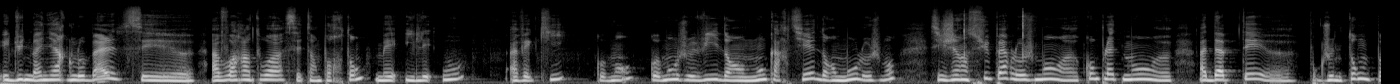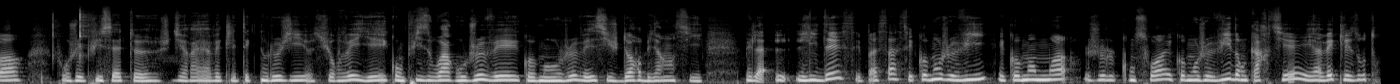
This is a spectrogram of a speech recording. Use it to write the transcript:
Et d'une manière globale, c'est avoir un toit, c'est important, mais il est où Avec qui Comment Comment je vis dans mon quartier, dans mon logement Si j'ai un super logement euh, complètement euh, adapté euh, pour que je ne tombe pas, pour que je puisse être, je dirais, avec les technologies surveillées, qu'on puisse voir où je vais, comment je vais, si je dors bien, si. Mais l'idée, c'est pas ça. C'est comment je vis et comment moi je le conçois et comment je vis dans le quartier et avec les autres.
